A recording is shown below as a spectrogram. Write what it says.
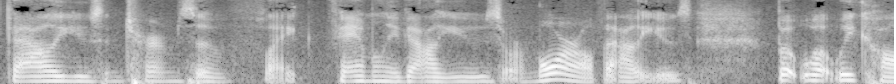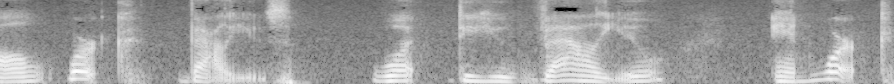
values in terms of like family values or moral values, but what we call work values. What do you value in work?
